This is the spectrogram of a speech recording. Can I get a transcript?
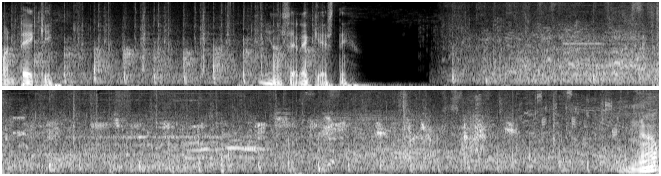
paremman deki. Ihan selkeästi. No,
